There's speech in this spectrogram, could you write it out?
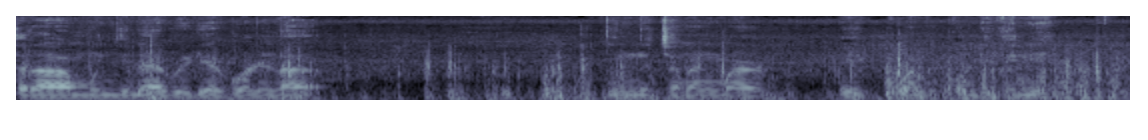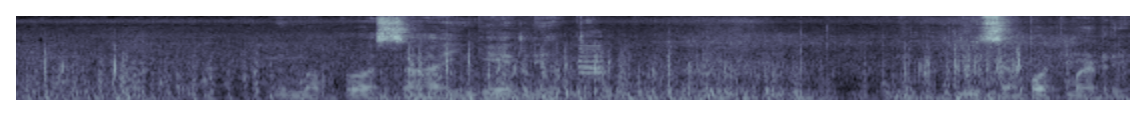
ಥರ ಮುಂದಿನ ವೀಡಿಯೋಗಳನ್ನ ಇನ್ನೂ ಚೆನ್ನಾಗಿ ಮಾಡಬೇಕು ಅಂದ್ಕೊಂಡಿದ್ದೀನಿ ನಿಮ್ಮ ಪ್ರೋತ್ಸಾಹ ಹಿಂಗೆ ಇರಲಿ. ಪ್ಲೀಸ್ ಸಪೋರ್ಟ್ ಮಾಡಿರಿ.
